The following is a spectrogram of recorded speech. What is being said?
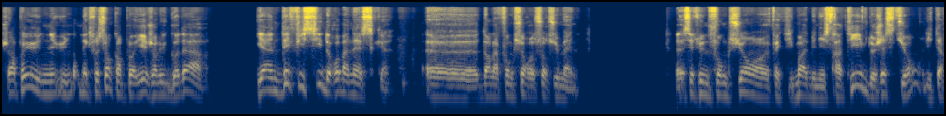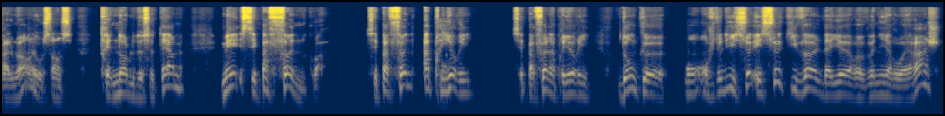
Je vais employer une, une expression qu'employait Jean-Luc Godard. Il y a un déficit de romanesque euh, dans la fonction ressources humaines. Euh, c'est une fonction effectivement administrative, de gestion, littéralement, au sens très noble de ce terme, mais c'est pas fun, quoi. C'est pas fun a priori. C'est pas fun a priori. Donc, euh, on, je te dis, et ceux qui veulent d'ailleurs venir au RH,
